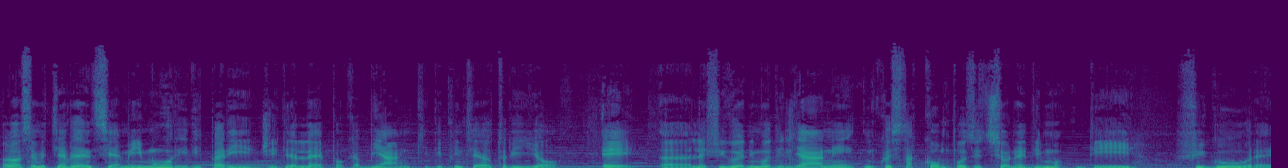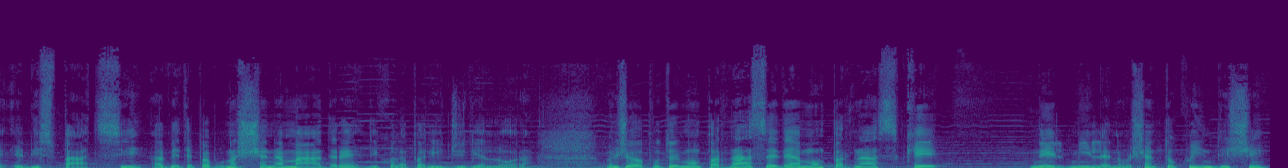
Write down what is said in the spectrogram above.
Allora se mettiamo insieme i muri di Parigi dell'epoca, bianchi, dipinti da Utrillo, e eh, le figure di Modigliani in questa composizione di, di, figure e di spazi avete proprio una scena madre di quella Parigi di allora. Come dicevo appunto di Montparnasse ed è a Montparnasse che nel 1915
